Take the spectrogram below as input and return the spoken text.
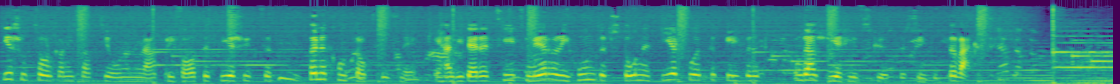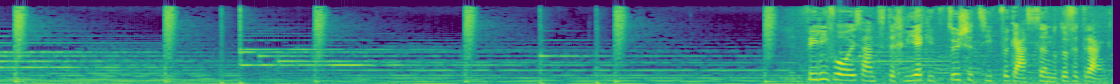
Tierschutzorganisationen und auch privaten Tierschützern können Kontakt aufnehmen. Wir haben in dieser Zeit mehrere hundert Tonnen Tierfutter geliefert und auch Tierhilfsgüter sind unterwegs. Viele von uns haben den Krieg in der Zwischenzeit vergessen oder verdrängt.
